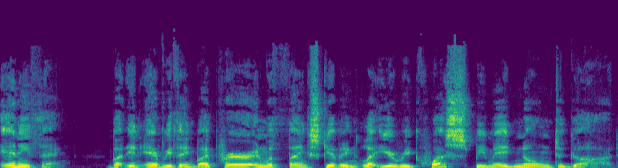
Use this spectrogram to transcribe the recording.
anything, but in everything by prayer and with thanksgiving let your requests be made known to God."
